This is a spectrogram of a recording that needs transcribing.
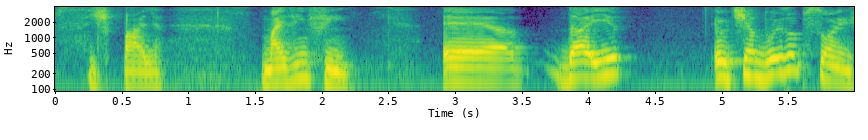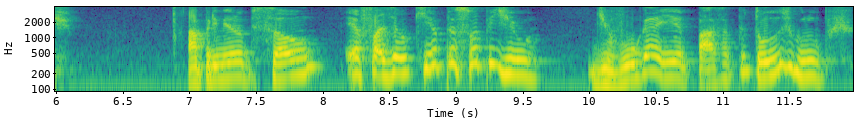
se espalha. Mas enfim. É, daí eu tinha duas opções. A primeira opção é fazer o que a pessoa pediu. Divulga aí, passa por todos os grupos.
